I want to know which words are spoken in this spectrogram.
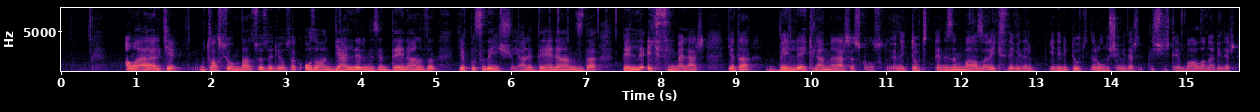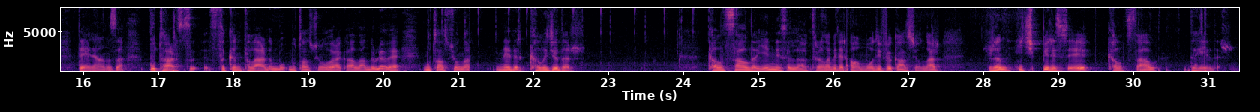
Ama eğer ki mutasyondan söz ediyorsak o zaman genlerinizin, DNA'nızın yapısı değişiyor. Yani DNA'nızda belli eksilmeler ya da belli eklenmeler söz konusu oluyor. Nükleotitlerinizin bazıları eksilebilir, yeni nükleotitler oluşabilir, işte bağlanabilir DNA'nıza. Bu tarz sıkıntılarda mutasyon olarak adlandırılıyor ve mutasyonlar nedir? Kalıcıdır. Kalıtsaldır, yeni nesillere aktarılabilir ama modifikasyonların hiçbirisi kalıtsal değildir.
